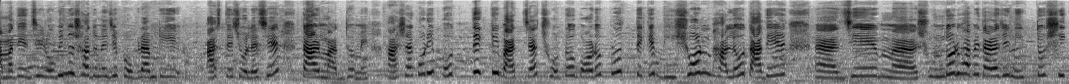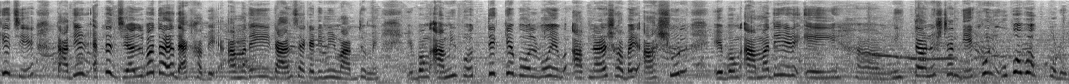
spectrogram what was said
আমাদের যে রবীন্দ্র সদনে যে প্রোগ্রামটি আসতে চলেছে, তার মাধ্যমে। আশা করি প্রত্যেকটি বাচ্চা, ছোট, বড়, প্রত্যেকে ভীষণ ভালো। তাদের যে সুন্দরভাবে তারা যে নৃত্য শিখেছে, তাদের একটা জলবা তারা দেখাবে আমাদের এই ডান্স একাডেমির মাধ্যমে। এবং আমি প্রত্যেককে বলব আপনারা সবাই আসুন এবং আমাদের এই নৃত্যানুষ্ঠান দেখুন, উপভোগ করুন।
